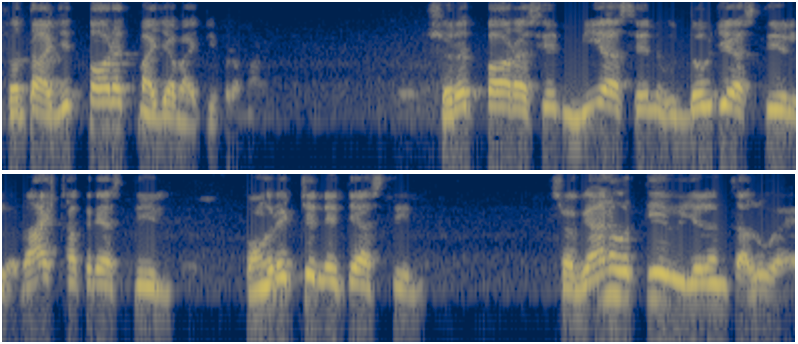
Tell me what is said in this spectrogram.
स्वतः अजित पवार आहेत माझ्या माहितीप्रमाणे. शरद पवार असेल मी असेल उद्धवजी असतील राज ठाकरे असतील काँग्रेसचे नेते असतील सगळ्यांवरती हे विजलन चालू आहे.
